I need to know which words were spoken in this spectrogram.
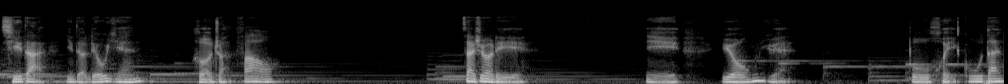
期待你的留言和转发哦。在这里，你永远不会孤单。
